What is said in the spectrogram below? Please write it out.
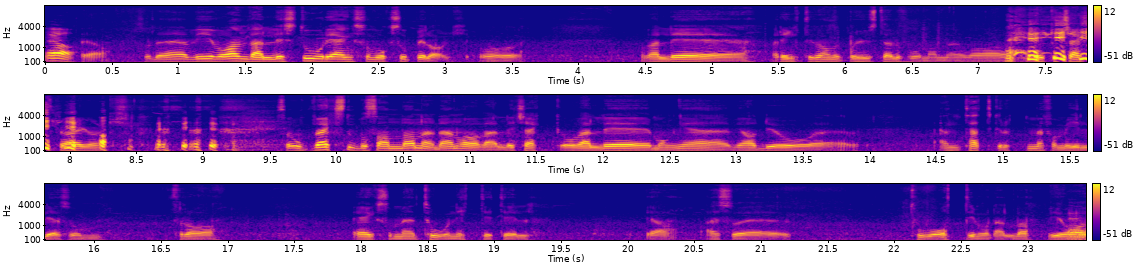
Ja. ja. Så det, vi var en veldig stor gjeng som vokste opp i lag. Og veldig ringte hverandre på hustelefonene. Det var like kjekt hver gang. så oppveksten på Sandane den var veldig kjekk. Og veldig mange Vi hadde jo eh, en tett gruppe med familie som fra jeg som er 92 til ja, jeg som er 82-modell. da. Vi var Ja.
